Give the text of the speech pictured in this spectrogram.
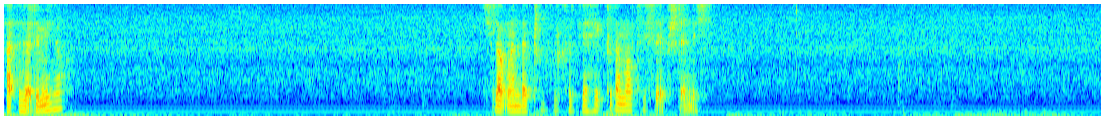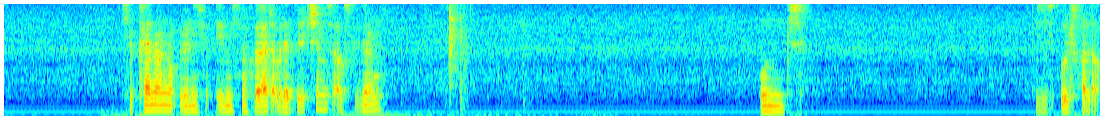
Hört ihr mich noch? Ich glaube, mein Laptop wird gerade gehackt oder macht sich selbstständig. Ich habe keine Ahnung, ob ihr mich noch hört, aber der Bildschirm ist ausgegangen. Und es ist ultra laut.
